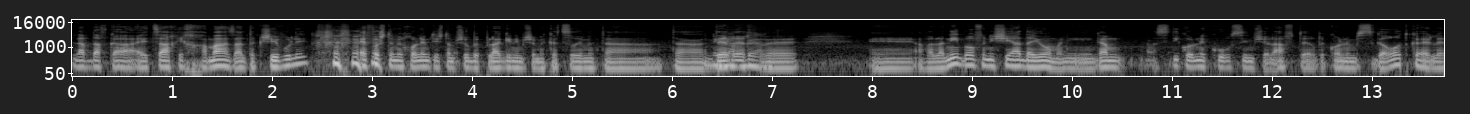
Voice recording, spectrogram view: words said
לאו דווקא העצה הכי חכמה, אז אל תקשיבו לי. איפה שאתם יכולים, תשתמשו בפלאגינים שמקצרים את, ה... את הדרך. ו... אה, אבל אני באופן אישי עד היום, אני גם עשיתי כל מיני קורסים של אפטר בכל מיני מסגרות כאלה.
